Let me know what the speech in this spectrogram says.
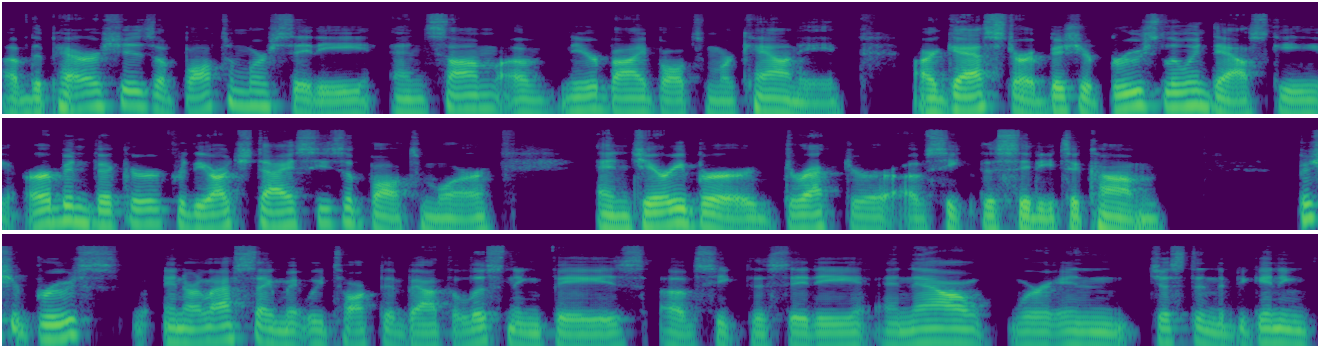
of the parishes of Baltimore City and some of nearby Baltimore County. Our guests are Bishop Bruce Lewandowski, urban vicar for the Archdiocese of Baltimore, and Geri Byrd, director of Seek the City to Come. Bishop Bruce, in our last segment, we talked about the listening phase of Seek the City, and now we're in just in the beginning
